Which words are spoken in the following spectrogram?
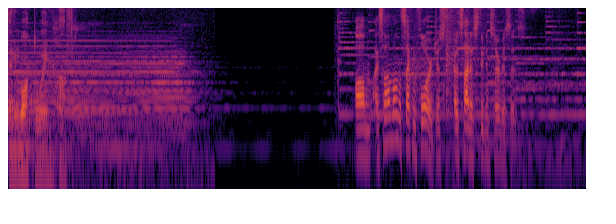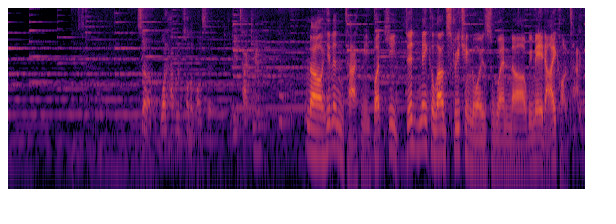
Then he walked away and huffed. Um, I saw him on the second floor, just outside of student services. So, what happened when you saw the monster? Did he attack you? No, he didn't attack me, but he did make a loud screeching noise when uh, we made eye contact.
